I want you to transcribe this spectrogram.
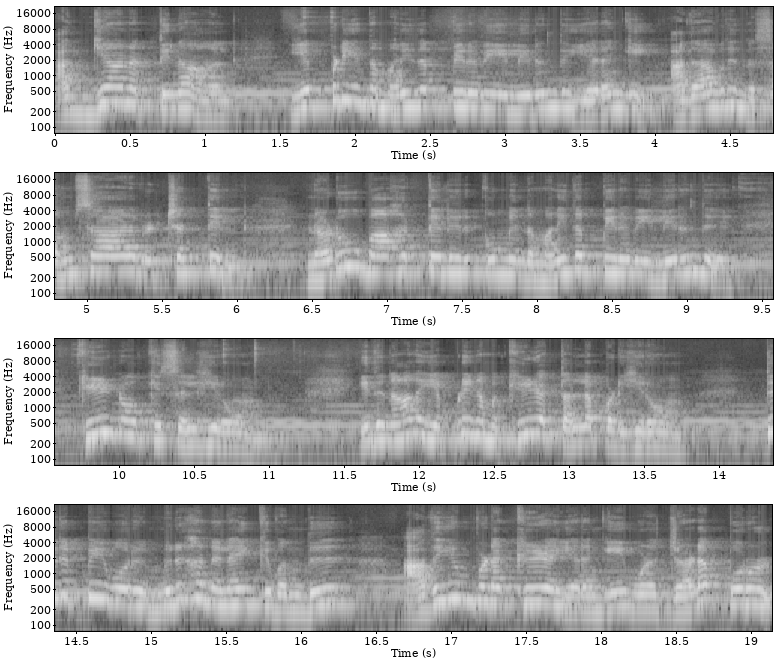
அஜானத்தினால் எப்படி இந்த மனித பிறவியிலிருந்து இறங்கி அதாவது இந்த சம்சார விருட்சத்தில் நடுபாகத்தில் இருக்கும் இந்த மனித பிறவியிலிருந்து கீழ்நோக்கி செல்கிறோம்? இதனால எப்படி நம்ம கீழே தள்ளப்படுகிறோம்? திருப்பி ஒரு மிருக நிலைக்கு வந்து அதையும் விட கீழே இறங்கி ஒரு ஜடப்பொருள்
